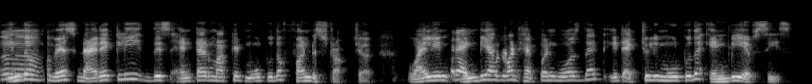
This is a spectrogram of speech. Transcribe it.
mm-hmm. in the mm-hmm. West, directly this entire market moved to the fund structure. While in right. India, what happened was that it actually moved to the NBFCs.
